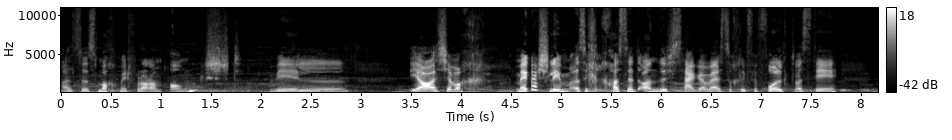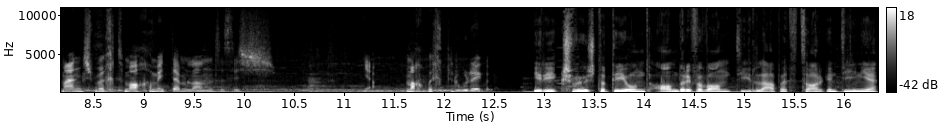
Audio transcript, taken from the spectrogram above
Also es macht mir vor allem Angst, weil ja, es ist einfach mega schlimm. Also ich, kann es nicht anders sagen, wer so ein bisschen verfolgt, was der Mensch möchte machen mit dem Land. Es ist ja, macht mich traurig. Ihre Geschwister und andere Verwandte leben in Argentinien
